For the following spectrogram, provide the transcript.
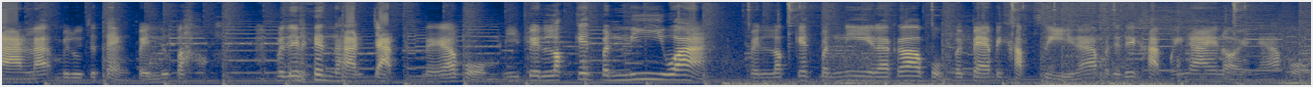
นานแล้วไม่รู้จะแต่งเป็นหรือเปล่า ไม่ได้เล่นนานจัดนะครับผมมีเป็นล็อกเก็ตบันนี่ว่าเป็นล็อกเก็ตบันนี่แล้วก็ผมไปแปลไปขับสีนะ มันจะได้ขับง่ายๆหน่อยนะครับผม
